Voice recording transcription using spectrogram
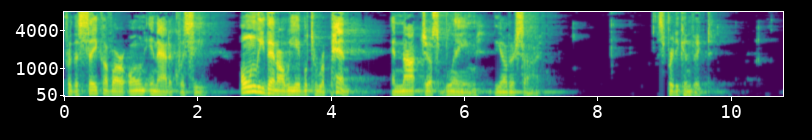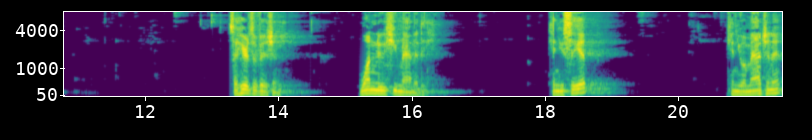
for the sake of our own inadequacy. Only then are we able to repent and not just blame the other side. It's pretty convicting. So here's a vision. One new humanity. Can you see it? Can you imagine it?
